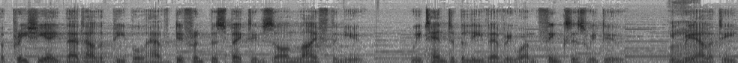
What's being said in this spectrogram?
Appreciate that other people have different perspectives on life than you. We tend to believe everyone thinks as we do. In mm-hmm. reality,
